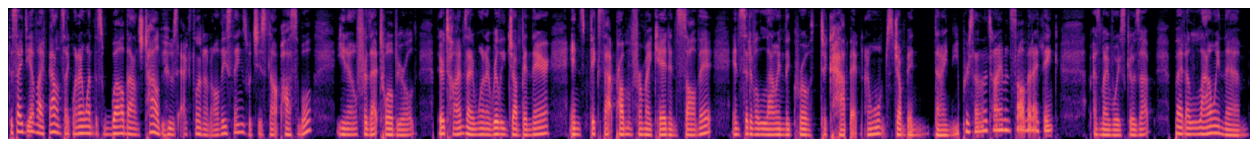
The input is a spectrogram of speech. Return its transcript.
this idea of life balance, like when I want this well balanced child who's excellent on all these things, which is not possible, you know, for that 12 year old, there are times I want to really jump in there and fix that problem for my kid and solve it instead of allowing the growth to happen. I won't jump in 90% of the time and solve it, I think, as my voice goes up, but allowing them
